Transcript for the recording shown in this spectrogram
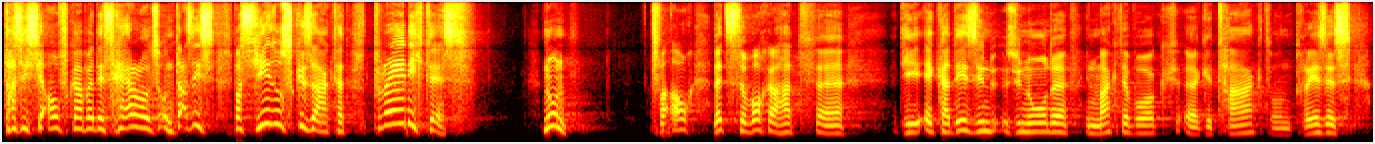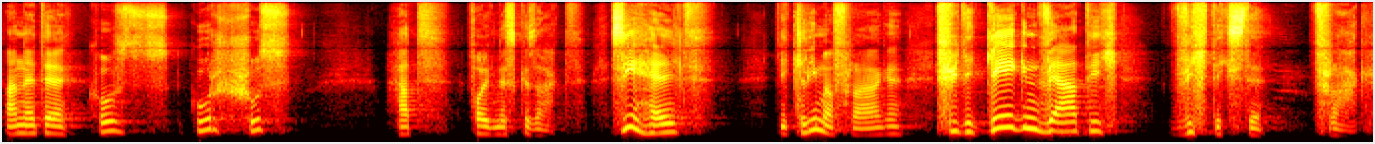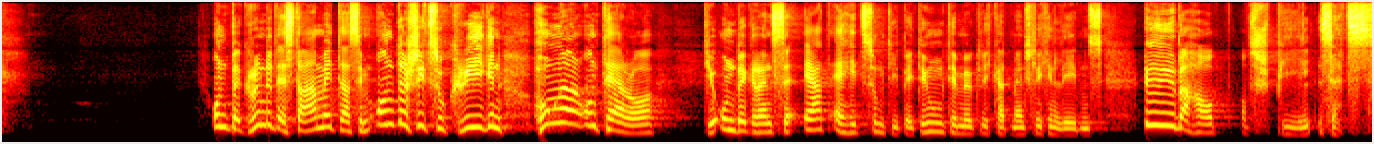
Das ist die Aufgabe des Herolds und das ist, was Jesus gesagt hat. Predigt es. Nun, es war auch, letzte Woche hat äh, die EKD-Synode in Magdeburg äh, getagt und Präses Annette Kurschus hat Folgendes gesagt. Sie hält die Klimafrage für die gegenwärtig wichtigste Frage. Und begründet es damit, dass im Unterschied zu Kriegen, Hunger und Terror die unbegrenzte Erderhitzung die Bedingung der Möglichkeit menschlichen Lebens überhaupt aufs Spiel setzt.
